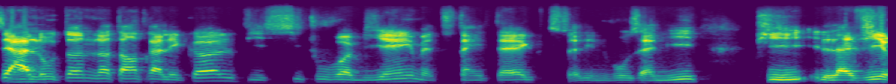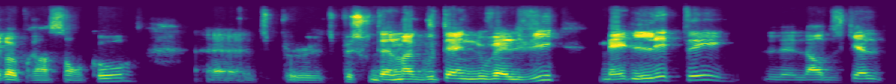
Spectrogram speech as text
sais, à l'automne, là, tu entres à l'école, puis si tout va bien, ben, tu t'intègres, tu fais des nouveaux amis, puis la vie reprend son cours. Euh, tu, peux, tu peux soudainement goûter à une nouvelle vie, mais l'été lors duquel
